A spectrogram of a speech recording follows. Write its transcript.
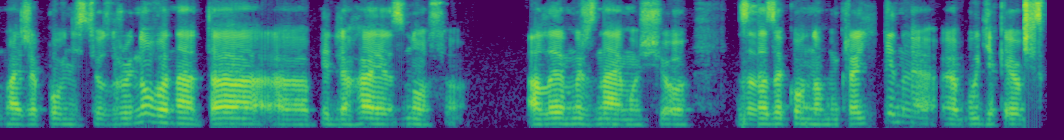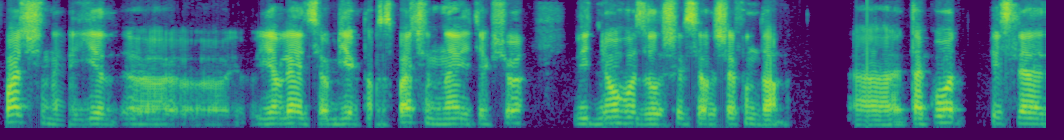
майже повністю зруйнована та е, підлягає зносу. Але ми ж знаємо, що за законом України е, об'єкт спадщини є, е, являється об'єктом спадщини, навіть якщо від нього залишився лише фундамент. Е, Так от, після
